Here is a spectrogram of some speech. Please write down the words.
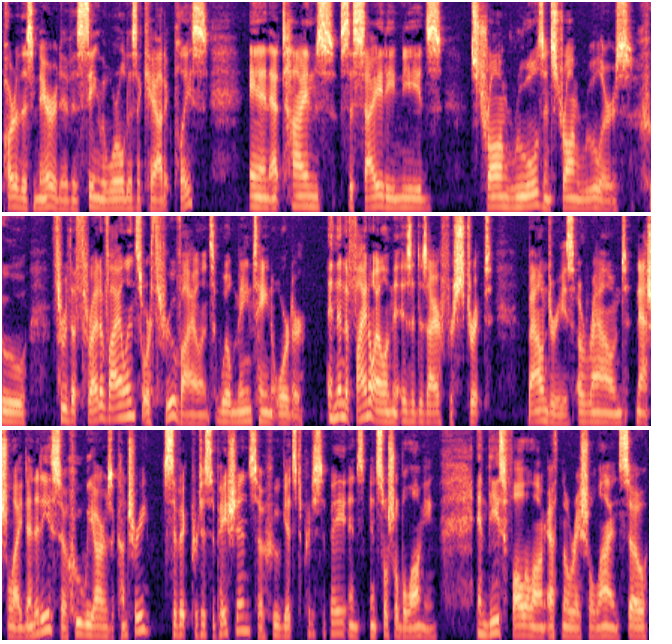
part of this narrative is seeing the world as a chaotic place. And at times, society needs strong rules and strong rulers who, through the threat of violence or through violence, will maintain order. And then the final element is a desire for strict boundaries around national identity, so who we are as a country, civic participation, so who gets to participate, and, and social belonging. And these fall along ethno racial lines. So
